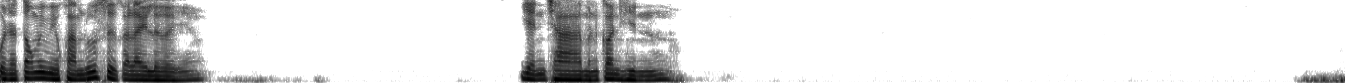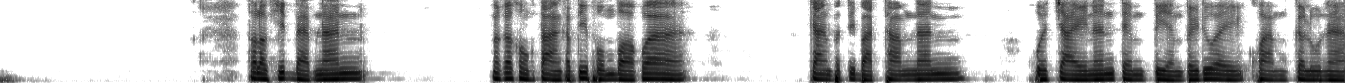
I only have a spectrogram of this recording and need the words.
ควรจะต้องไม่มีความรู้สึกอะไรเลย เย็นชาเหมือนก้อนหิน ถ้าเราคิดแบบนั้น มันก็คงต่างกับที่ผมบอกว่าการปฏิบัติธรรมนั้น หัวใจนั้นเต็มเปี่ยมไปด้วยความกรุณา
